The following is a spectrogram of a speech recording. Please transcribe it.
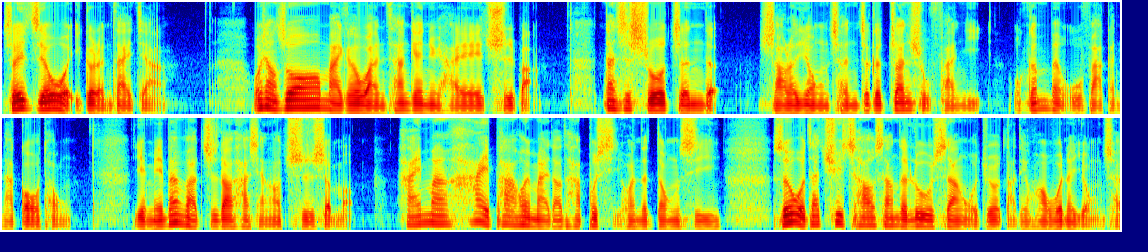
所以只有我一个人在家。我想说买个晚餐给女孩吃吧，但是说真的，少了永成这个专属翻译。我根本无法跟他沟通，也没办法知道他想要吃什么，还蛮害怕会买到他不喜欢的东西，所以我在去超商的路上，我就打电话问了永成。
